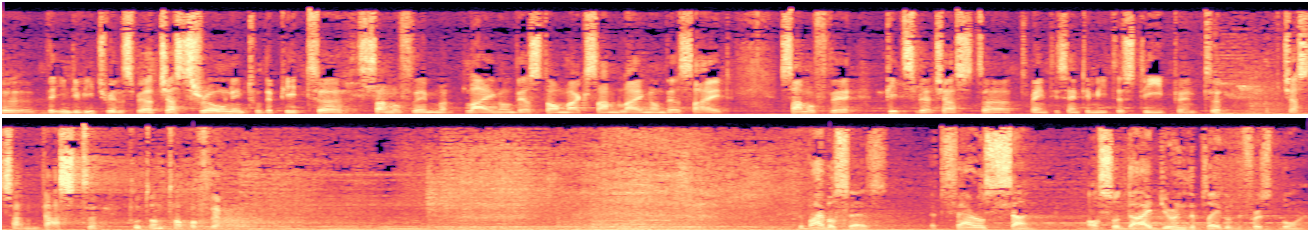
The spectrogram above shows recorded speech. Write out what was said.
uh, the individuals were just thrown into the pit, uh, some of them lying on their stomach, some lying on their side. Some of the pits were just uh, 20 centimeters deep and uh, just some dust put on top of them. The Bible says that Pharaoh's son also died during the plague of the firstborn.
